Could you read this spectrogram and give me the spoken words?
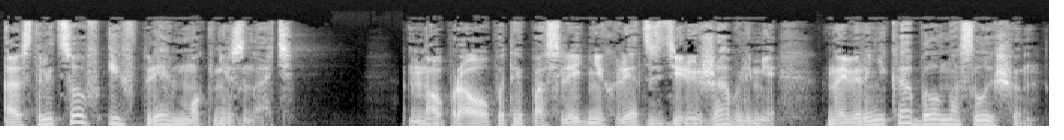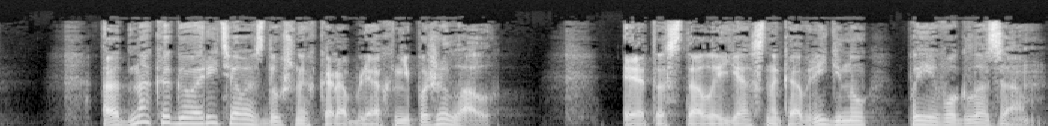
Острецов и впрямь мог не знать. Но про опыты последних лет с дирижаблями наверняка был наслышан. Однако говорить о воздушных кораблях не пожелал. Это стало ясно Ковригину по его глазам.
